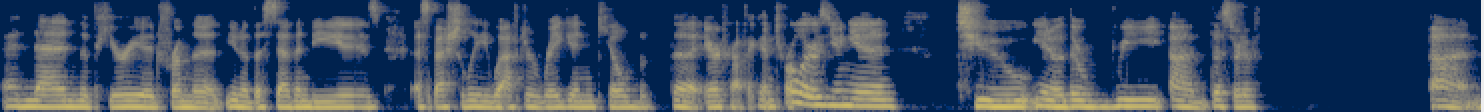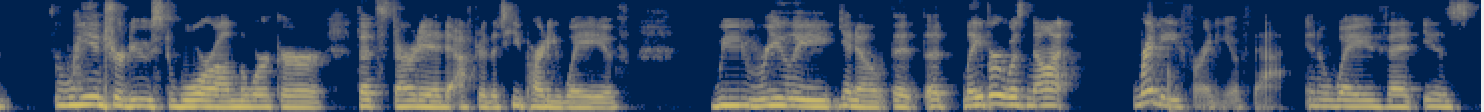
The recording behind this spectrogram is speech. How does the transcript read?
And then the period from the, you know, the 70s, especially after Reagan killed the air traffic controllers union to, you know, the re um, the sort of um, reintroduced war on the worker that started after the Tea Party wave. We really, you know, that, labor was not ready for any of that in a way that is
